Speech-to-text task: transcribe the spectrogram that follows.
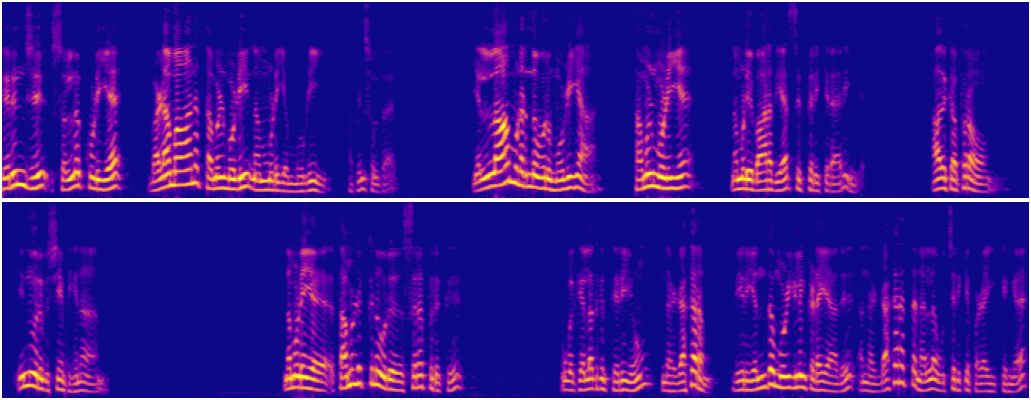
தெரிஞ்சு சொல்லக்கூடிய வளமான தமிழ் மொழி நம்முடைய மொழி அப்படின்னு சொல்றாரு. எல்லாம் உணர்ந்த ஒரு மொழியா தமிழ் மொழியை நம்முடைய பாரதியார் சித்தரிக்கிறார் இங்க. அதுக்கப்புறம் இன்னொரு விஷயம் பார்த்தீங்கன்னா நம்முடைய தமிழுக்குன்னு ஒரு சிறப்பு இருக்கு. உங்களுக்கு எல்லாத்துக்கும் தெரியும் இந்த ழகரம் வேறு எந்த மொழியிலும் கிடையாது. அந்த ழகரத்தை நல்லா உச்சரிக்க பழகிக்கங்க.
